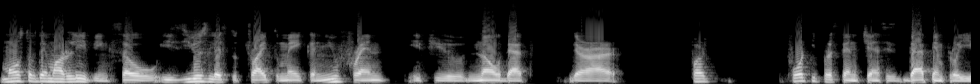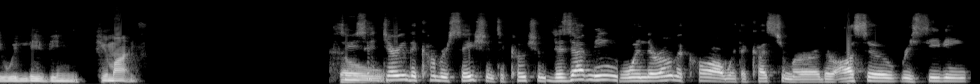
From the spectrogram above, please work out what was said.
most of them are leaving. So it's useless to try to make a new friend if you know that there are 40% chances that employee will leave in few months. So, so you said during the conversation to coach them, does that mean when they're on the call with a customer, they're also receiving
